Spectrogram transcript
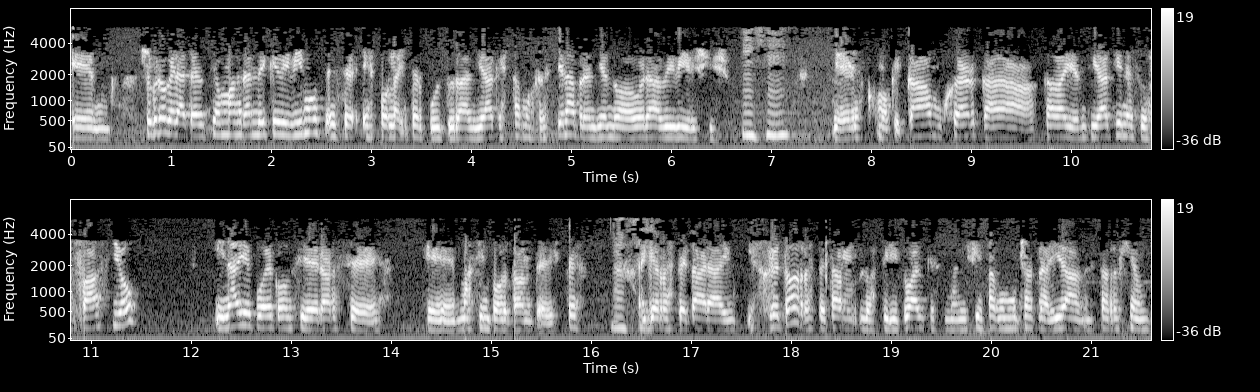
Eh, yo creo que la tensión más grande que vivimos es, es por la interculturalidad que estamos recién aprendiendo ahora a vivir Gillo. Y es como que cada mujer cada cada identidad tiene su espacio y nadie puede considerarse eh, más importante, ¿viste? Hay que respetar ahí, y sobre todo respetar lo espiritual que se manifiesta con mucha claridad en esta región.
